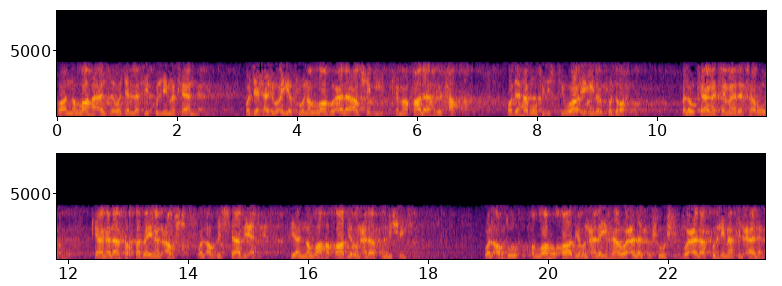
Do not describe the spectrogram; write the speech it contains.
وأن الله عز وجل في كل مكان وجحدوا أن يكون الله على عرشه كما قال أهل الحق وذهبوا في الاستواء إلى القدرة فلو كان كما ذكروه كان لا فرق بين العرش والأرض السابعة لأن الله قادر على كل شيء. والأرض الله قادر عليها وعلى الحشوش وعلى كل ما في العالم.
